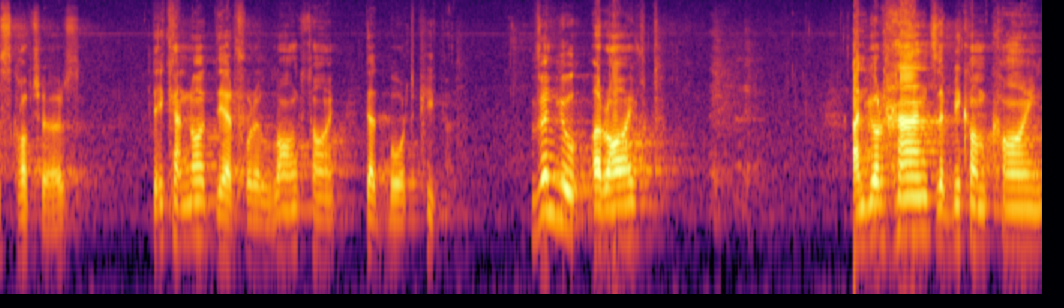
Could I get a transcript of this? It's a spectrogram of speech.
sculptures, they cannot there for a long time that bored people. When you arrived and your hands become kind,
